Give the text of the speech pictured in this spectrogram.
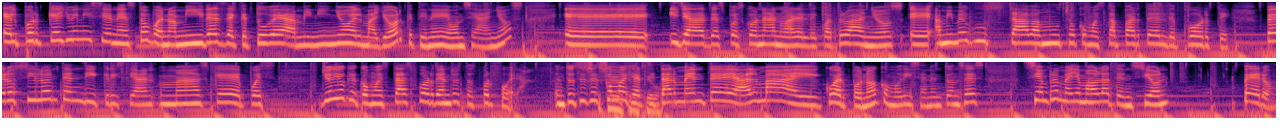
El por qué yo inicié en esto, bueno, a mí desde que tuve a mi niño, el mayor, que tiene 11 años, eh, y ya después con Anuar, el de 4 años, eh, a mí me gustaba mucho como esta parte del deporte, pero sí lo entendí, Cristian, más que pues, yo digo que como estás por dentro, estás por fuera. Entonces es sí, como ejercitar mente, alma y cuerpo, ¿no? Como dicen. Entonces siempre me ha llamado la atención, pero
